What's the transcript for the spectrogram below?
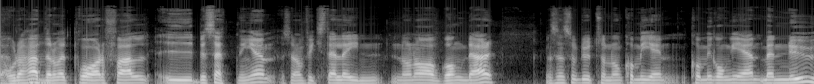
Eh, och då hade de ett par fall i besättningen så de fick ställa in någon avgång där. Men sen såg det ut som de kom, igen, kom igång igen. Men nu,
